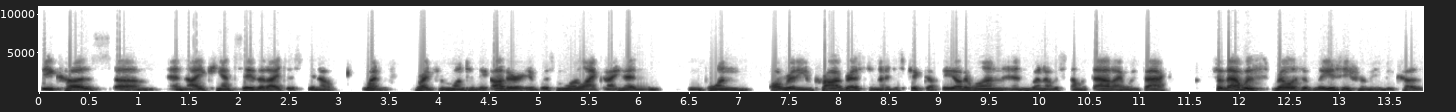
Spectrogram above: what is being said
Because, um, and I can't say that I just, you know, went right from one to the other. It was more like I had one already in progress and I just picked up the other one. And when I was done with that, I went back. So that was relatively easy for me because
